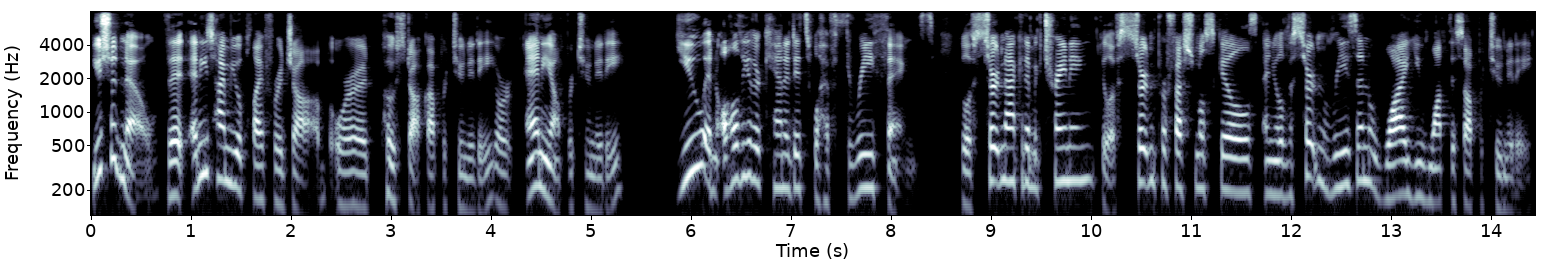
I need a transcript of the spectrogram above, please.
You should know that anytime you apply for a job or a postdoc opportunity or any opportunity, you and all the other candidates will have three things. You'll have certain academic training, you'll have certain professional skills, and you'll have a certain reason why you want this opportunity.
